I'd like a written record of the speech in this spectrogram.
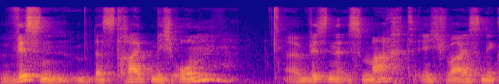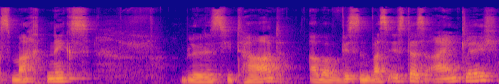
Wissen, das treibt mich um. Äh, Wissen ist Macht. Ich weiß, nichts macht nichts. Blödes Zitat. Aber Wissen, was ist das eigentlich?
